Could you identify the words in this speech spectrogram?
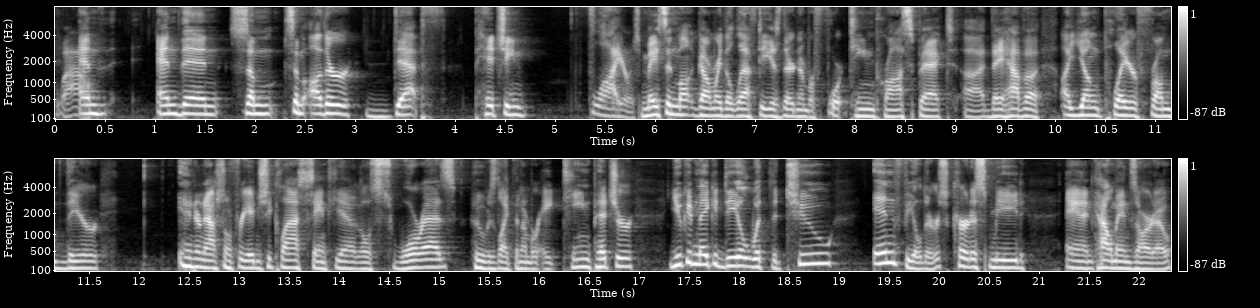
Wow. And and then some some other depth pitching flyers. Mason Montgomery, the lefty, is their number 14 prospect. Uh, they have a, a young player from their international free agency class, Santiago Suarez, who was like the number 18 pitcher. You can make a deal with the two infielders, Curtis Mead and Kyle Manzardo.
